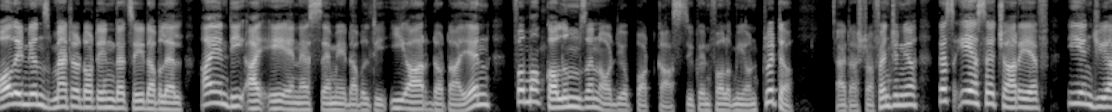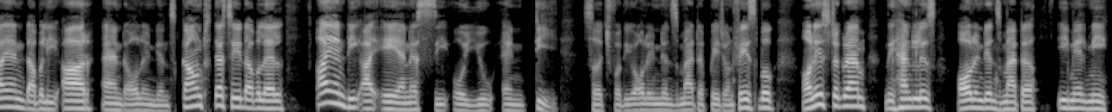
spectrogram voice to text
allindiansmatter.in, that's A-L-L-I-N-D-I-A-N-S-M-A-T-T-E-R dot I-N for more columns and audio podcasts. You can follow me on Twitter at Ashraf Engineer, that's A-S-H-R-A-F-E-N-G-I-N-E-R, and All Indians Count, that's A-L-L-I-N-D-I-A-N-S-C-O-U-N-T. Search for the All Indians Matter page on Facebook. On Instagram, the handle is All Indians Matter. Email me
